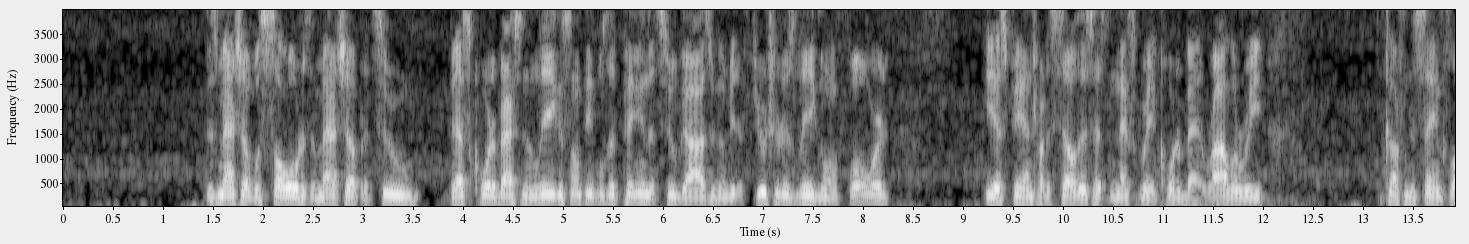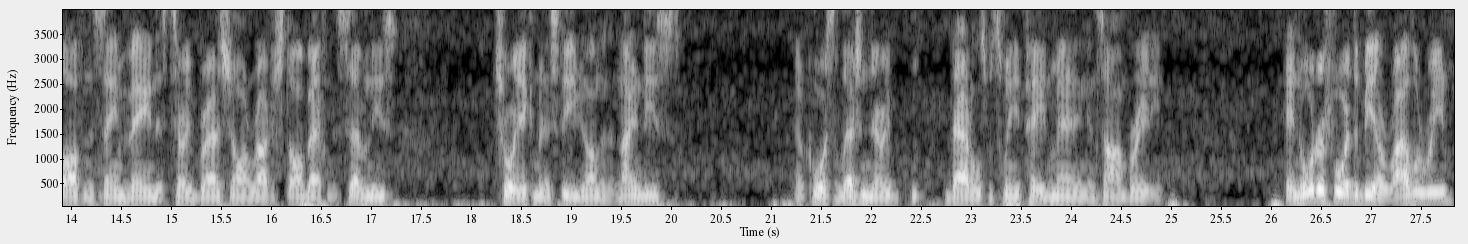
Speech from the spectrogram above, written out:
This matchup was sold as a matchup of the two best quarterbacks in the league, in some people's opinion. The two guys who are going to be the future of this league going forward. ESPN tried to sell this as the next great quarterback rivalry. Cut from the same cloth in the same vein as Terry Bradshaw and Roger Staubach from the 70s. Troy Aikman and Steve Young in the 90s. And of course, the legendary battles between Peyton Manning and Tom Brady. In order for it to be a rivalry,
